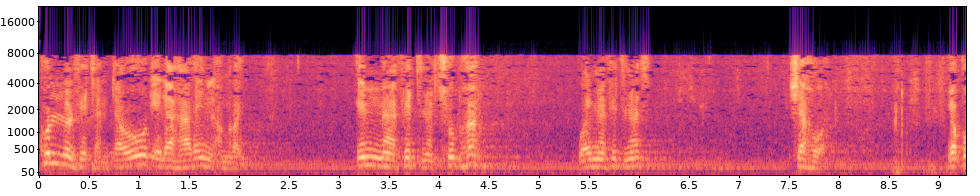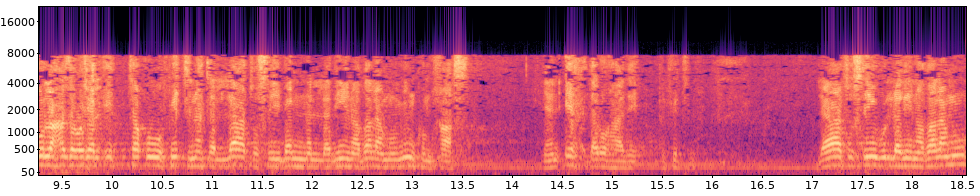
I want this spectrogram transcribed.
كل الفتن تعود إلى هذين الأمرين. إما فتنة شبهة وإما فتنة شهوة. يقول الله عز وجل اتقوا فتنة لا تصيبن الذين ظلموا منكم خاصة. يعني احذروا هذه الفتنة. لا تصيب الذين ظلموا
